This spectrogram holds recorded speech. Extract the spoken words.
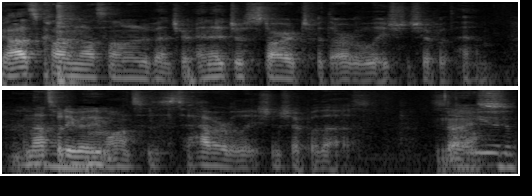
God's calling us on an adventure, and it just starts with our relationship with Him, and that's what He really Mhm. wants is to have a relationship with us. So, Nice. Beautiful.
